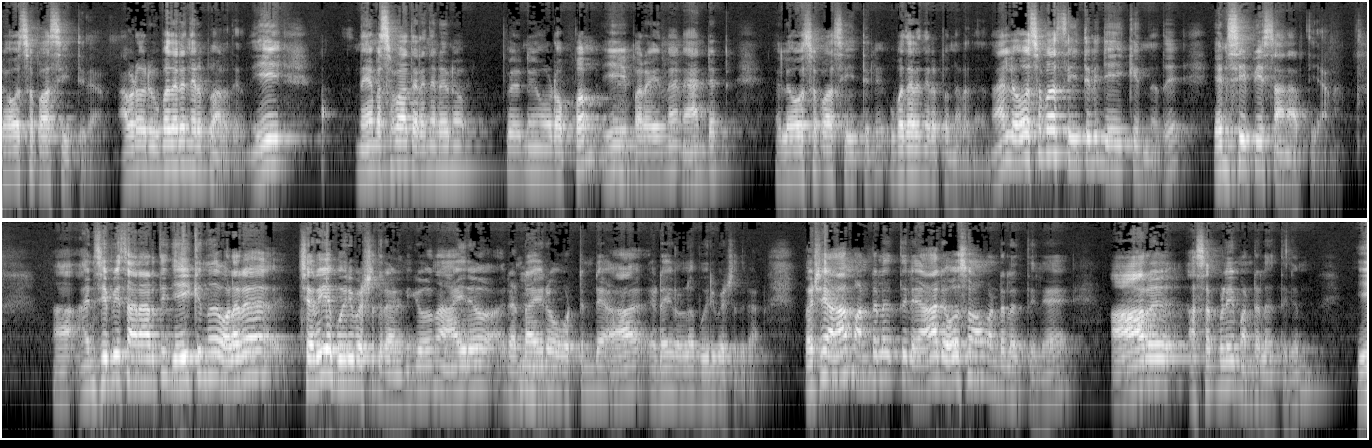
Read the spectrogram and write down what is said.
ലോക്സഭാ സീറ്റിലാണ്. അവിടെ ഒരു ഉപതെരഞ്ഞെടുപ്പ് നടത്തിയിരുന്നു. ഈ നിയമസഭാ തെരഞ്ഞെടുപ്പിനോടൊപ്പം ഈ പറയുന്ന നാൻഡറ്റ് ലോക്സഭാ സീറ്റിൽ ഉപതെരഞ്ഞെടുപ്പ് നടന്നിരുന്നു. ആ ലോക്സഭാ സീറ്റിൽ ജയിക്കുന്നത് എൻ സി പി സ്ഥാനാർത്ഥിയാണ്. എൻ സി പി സ്ഥാനാർത്ഥി ജയിക്കുന്നത് വളരെ ചെറിയ ഭൂരിപക്ഷത്തിലാണ്. എനിക്ക് തോന്നുന്നു ആയിരം രണ്ടായിരം വോട്ടിന്റെ ആ ഇടയിലുള്ള ഭൂരിപക്ഷത്തിലാണ്. പക്ഷേ ആ മണ്ഡലത്തിൽ ആ ലോക്സഭാ മണ്ഡലത്തിലെ ആറ് അസംബ്ലി മണ്ഡലത്തിലും ഈ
